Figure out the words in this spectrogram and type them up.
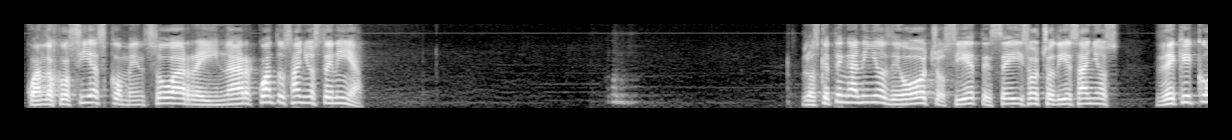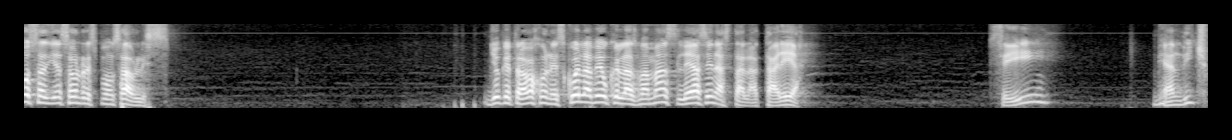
cuando Josías comenzó a reinar, ¿cuántos años tenía? Los que tengan niños de 8, 7, 6, 8, 10 años, ¿de qué cosas ya son responsables? Yo que trabajo en escuela veo que las mamás le hacen hasta la tarea. Sí, me han dicho,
